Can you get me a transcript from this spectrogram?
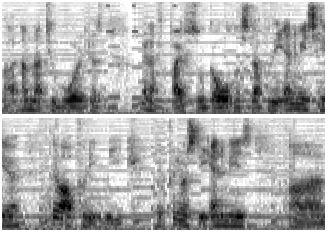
But I'm not too worried because I'm gonna have to fight for some gold and stuff. And the enemies here, they're all pretty weak. They're pretty much the enemies uh,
